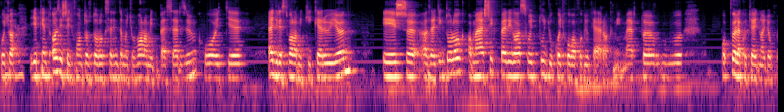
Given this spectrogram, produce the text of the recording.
hogyha Igen. egyébként az is egy fontos dolog szerintem, hogyha valamit beszerzünk, hogy eh, egyrészt valami kikerüljön, és az egyik dolog, a másik pedig az, hogy tudjuk, hogy hova fogjuk elrakni, mert főleg, hogyha egy nagyobb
